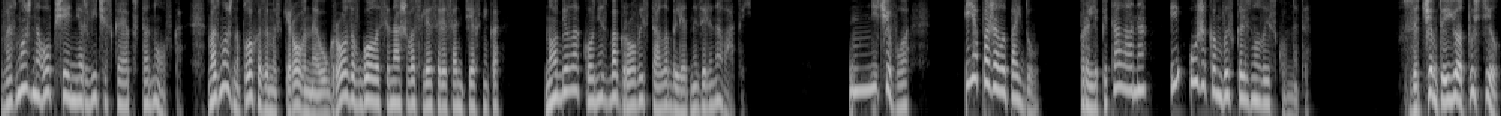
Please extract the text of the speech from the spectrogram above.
Возможно, общая нервическая обстановка, возможно, плохо замаскированная угроза в голосе нашего слесаря-сантехника, но белокони с багровой стала бледно-зеленоватой. «Ничего, Я, пожалуй, пойду», — пролепетала она и ужиком выскользнула из комнаты. «Зачем ты ее отпустил?»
